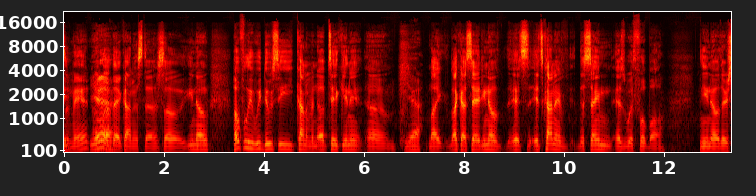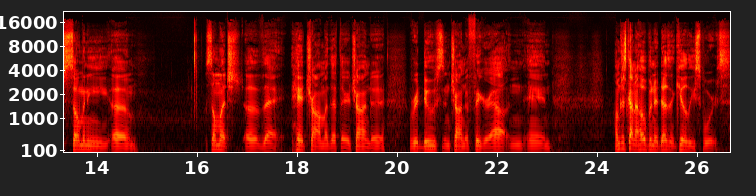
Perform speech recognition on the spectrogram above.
awesome, man. I Yeah. love that kind of stuff. So you know, hopefully we do see kind of an uptick in it. Um, yeah, like like I said, you know, it's it's kind of the same as with football. You know, there's so many, um, so much of that head trauma that they're trying to reduce and trying to figure out, and and I'm just kind of hoping it doesn't kill these sports.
